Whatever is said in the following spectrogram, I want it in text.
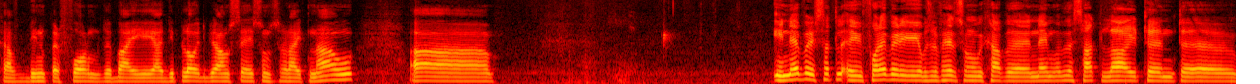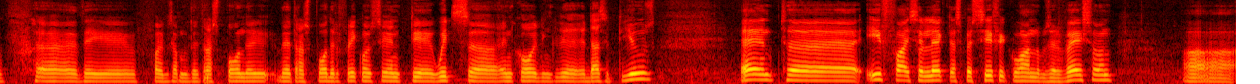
have been performed by uh, deployed ground stations right now. Uh, in every uh, for every observation, we have the name of the satellite and uh, the, for example, the transponder, the transponder frequency and which encoding does it use. And if I select a specific one observation, uh,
